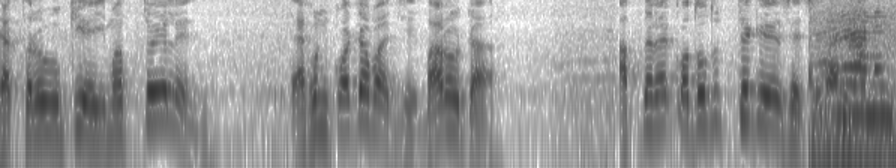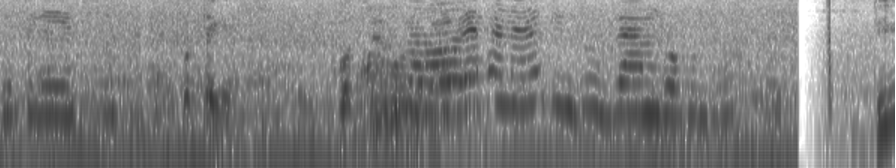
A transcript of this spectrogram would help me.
ডাক্তারবাবু কি এইমাত্র এলেন? এখন কটা বাজে? বারোটা। আপনারা কত দূর থেকে এসেছেন? অনেক দূর থেকে এসেছি। এগরা থানা কিন্তু গ্রাম গোকুলপুর। তিন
